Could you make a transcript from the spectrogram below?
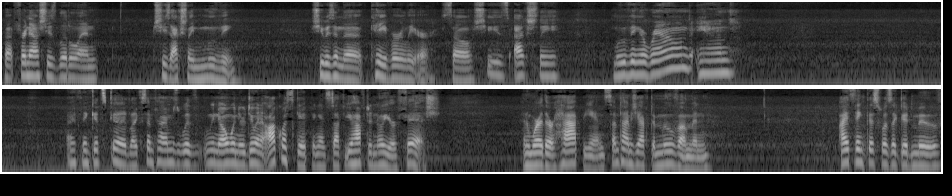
But for now, she's little and she's actually moving. She was in the cave earlier. So she's actually moving around and I think it's good. Like sometimes with, you know, when you're doing aquascaping and stuff, you have to know your fish and where they're happy. And sometimes you have to move them. And I think this was a good move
